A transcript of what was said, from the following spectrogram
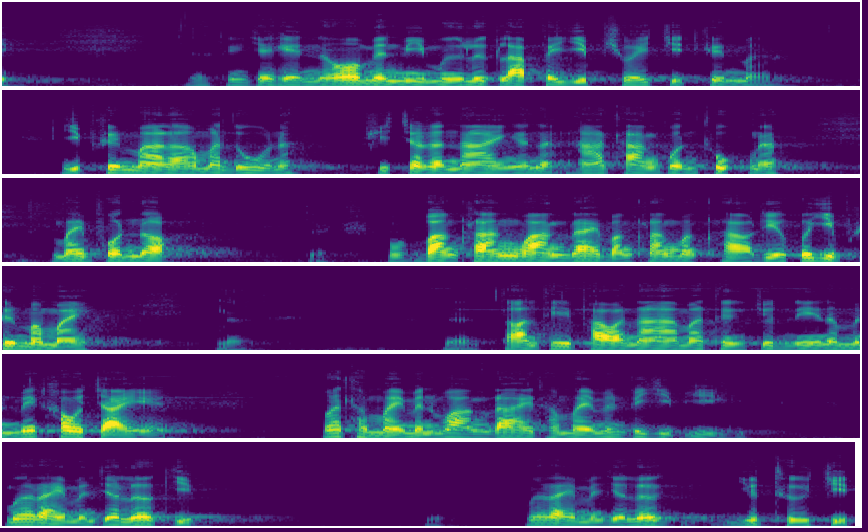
ถึงจะเห็นว่ามันมีมือลึกลับไปหยิบฉวยจิตขึ้นมา หยิบขึ้นมาแล้วมาดูนะ พิจารณาอย่างนั้นนะหาทางพ้นทุกข์นะ ไม่พ้นหรอก บางครั้งวางได้บางครั้งบางคราวเดี๋ยวก็หยิบขึ้นมาใหม่ตอนที่ภาวนามาถึงจุดนี้นะมันไม่เข้าใจ ว่าทำไมมันวางได้ทำไมมันไปหยิบอีก เมื่อไหร่มันจะเลิกหยิบ เมื่อไหร่มันจะเลิกยึดถือจิต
